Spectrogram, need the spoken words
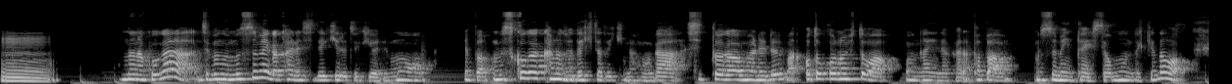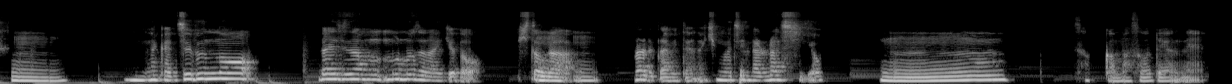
うん。女の子が自分の娘が彼氏できる時よりもやっぱ息子が彼女できた時の方が嫉妬が生まれる、まあ、男の人は女にだからパパは娘に対して思うんだけどうん。うんなんか自分の大事なものじゃないけど人がうん取られたみたいな気持ちになるらしいよ。うんうーん。そっかまあそうだよね。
